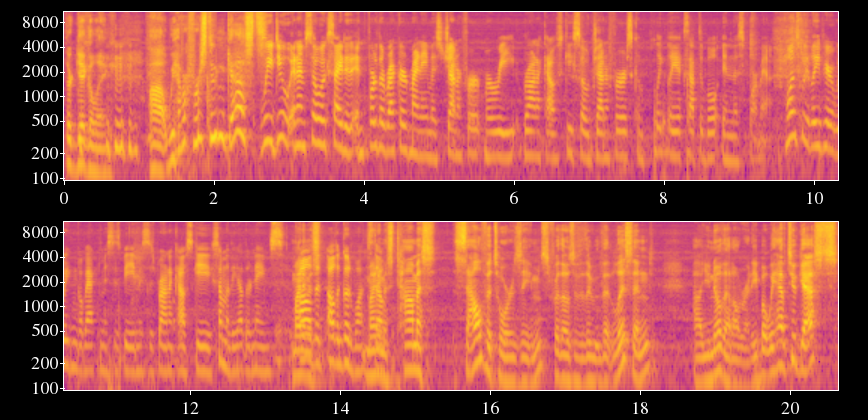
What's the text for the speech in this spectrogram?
they're giggling. uh, we have our first student guests. We do, and I'm so excited. And for the record, my name is Jennifer Marie Bronikowski, so Jennifer is completely acceptable in this format. Once we leave here, we can go back to Mrs. B, Mrs. Bronikowski, some of the other names. My all name is- the all the good ones. My though. name is Thomas Salvatore Zeems. For those of you that listened, uh, you know that already. But we have two guests.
